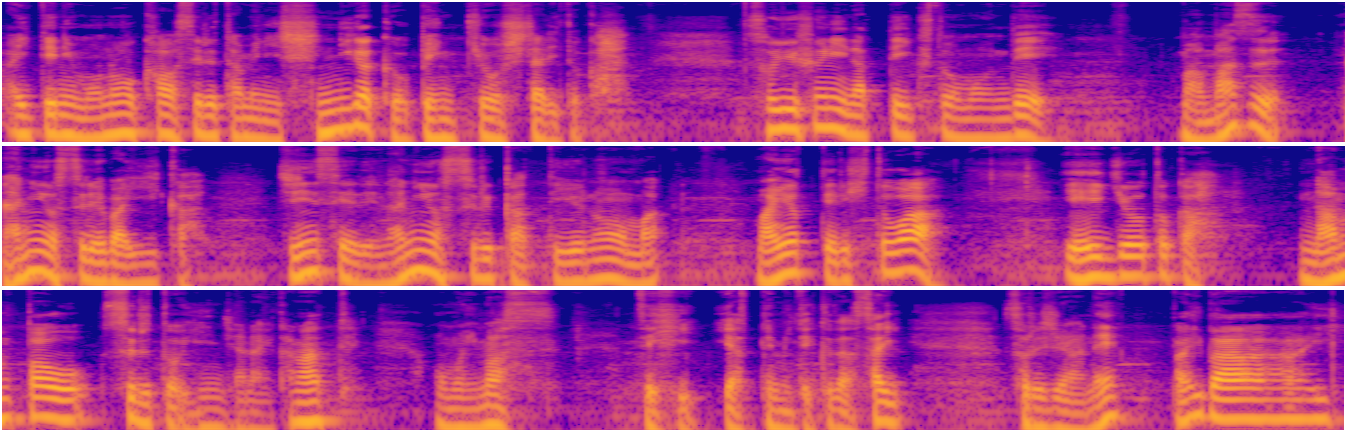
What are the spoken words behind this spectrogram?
相手に物を買わせるために心理学を勉強したりとかそういう風になっていくと思うんで、まあ、まず何をすればいいか人生で何をするかっていうのを、ま、迷ってる人は営業とかナンパをするといいんじゃないかなって思います。是非やってみてください。それじゃあね、バイバーイ。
